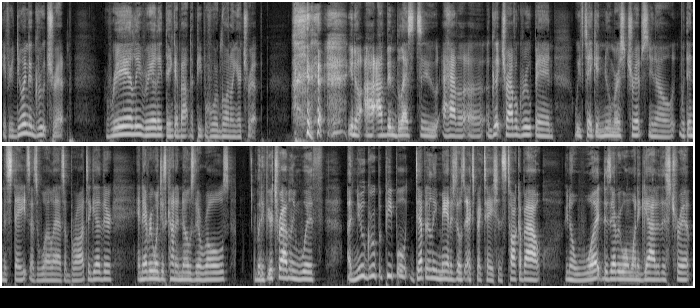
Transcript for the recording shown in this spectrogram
If you're doing a group trip, really, really think about the people who are going on your trip. you know, I, have been blessed to have a, a, a good travel group and we've taken numerous trips, you know, within the states as well as abroad together. And everyone just kind of knows their roles. But if you're traveling with a new group of people, definitely manage those expectations. Talk about, you know, what does everyone want to get out of this trip?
